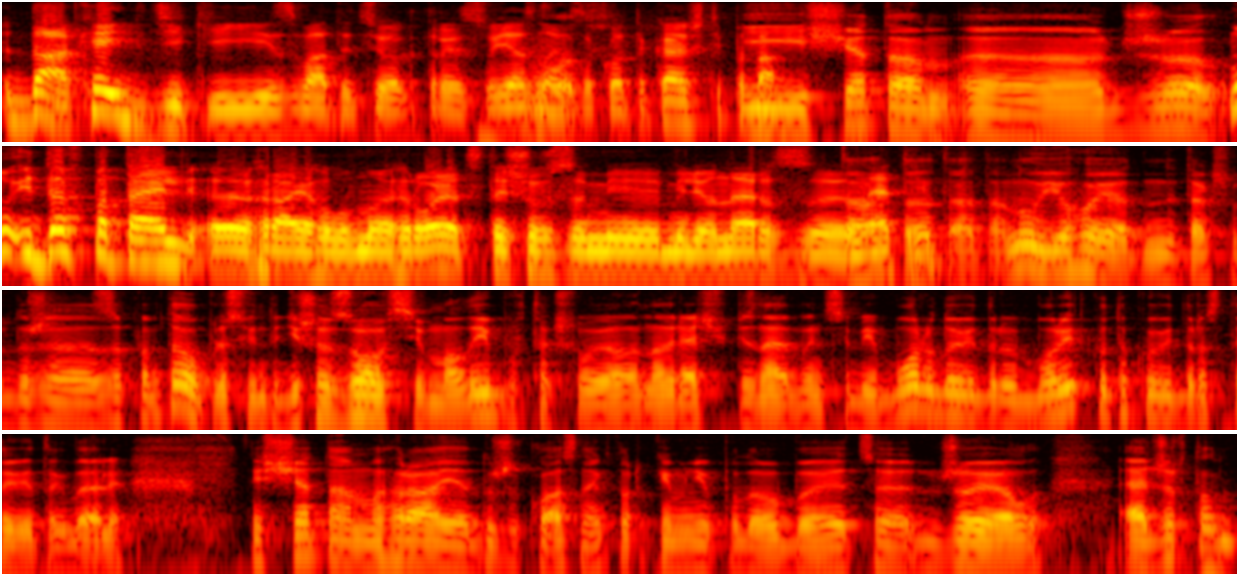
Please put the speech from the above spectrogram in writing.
Да, Кейт Дік її звати цю актрису. Я знаю, вот. за кого ти кажеш. Типу, і там. ще там е, Джел. Ну, і Дев Патель е, грає головного героя. Це той, що за мільйонер з та, Нетлі. Так, так, так. Ну, його я не так, щоб дуже запам'ятав. Плюс він тоді ще зовсім малий був, так що його навряд чи впізнає, бо він собі бороду від борідку таку відростив і так далі. І ще там грає дуже класний актор, який мені подобається Джоел Еджертон.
